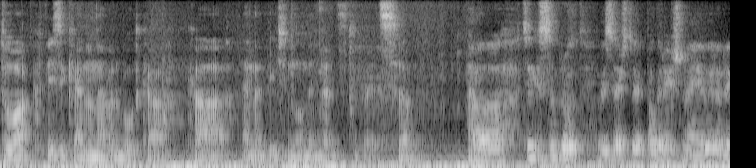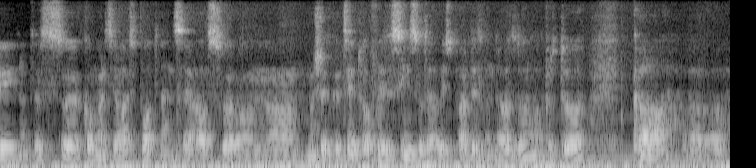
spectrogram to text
tuvāk fizikai nu nevar būt kā, kā enerģijas un ūdeņrads. Tāpēc, cik es saprotu, visai šai padarīšanai jau ir arī nu, tas komerciālais potenciāls. Un, uh, man šķiet, ka Cieto fizikas institūtā vispār diezgan daudz domā par to, kā uh,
